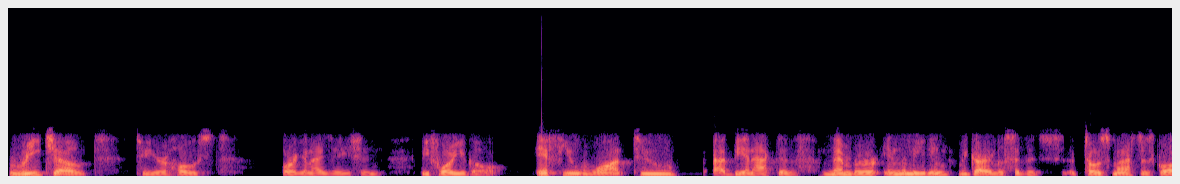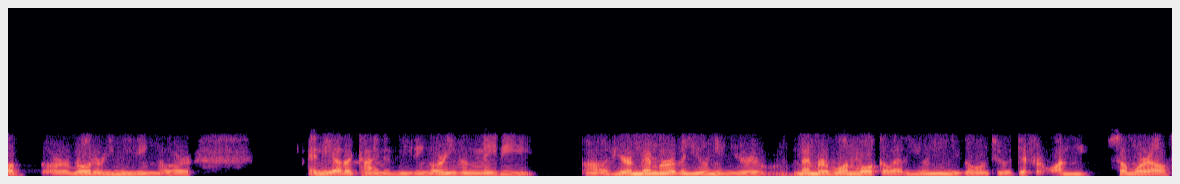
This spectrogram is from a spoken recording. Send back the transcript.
Reach out to your host organization before you go. If you want to uh, be an active member in the meeting, regardless if it's a Toastmasters Club or a Rotary meeting or any other kind of meeting, or even maybe oh, if you're a member of a union, you're a member of one local at a union, you're going to a different one somewhere else.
